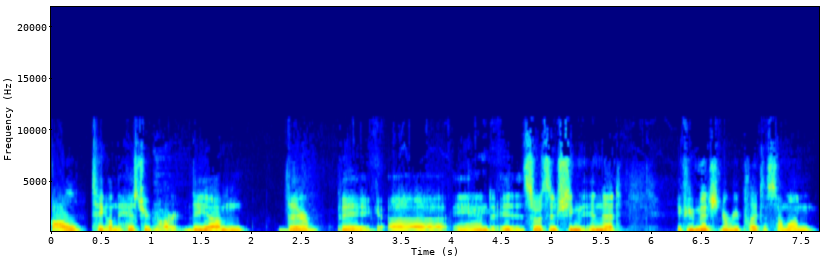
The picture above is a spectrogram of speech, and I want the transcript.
I'll take on the history part. The um, they're big, uh, and it, so it's interesting in that if you mention a replay to someone,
